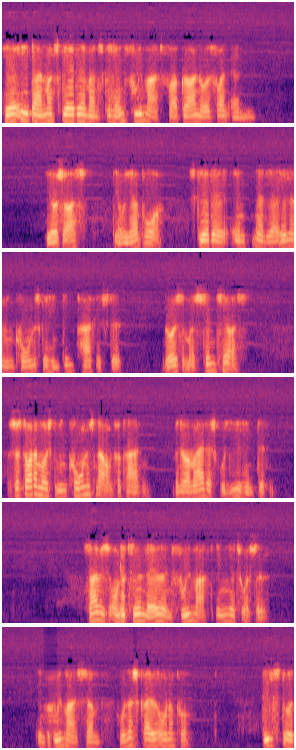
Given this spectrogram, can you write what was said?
Her i Danmark sker det, at man skal have en fuldmagt for at gøre noget for en anden. Det er hos os, det hvor jeg bor, sker det enten, at jeg eller min kone skal hente en pakke et sted. Noget, som er sendt til os. Og så står der måske min kones navn på pakken, men det var mig, der skulle lige hente den. Så har vi under tiden lavet en fuldmagt, inden jeg tog afsted. En fuldmagt, som hun har skrevet under på. Dels stod,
